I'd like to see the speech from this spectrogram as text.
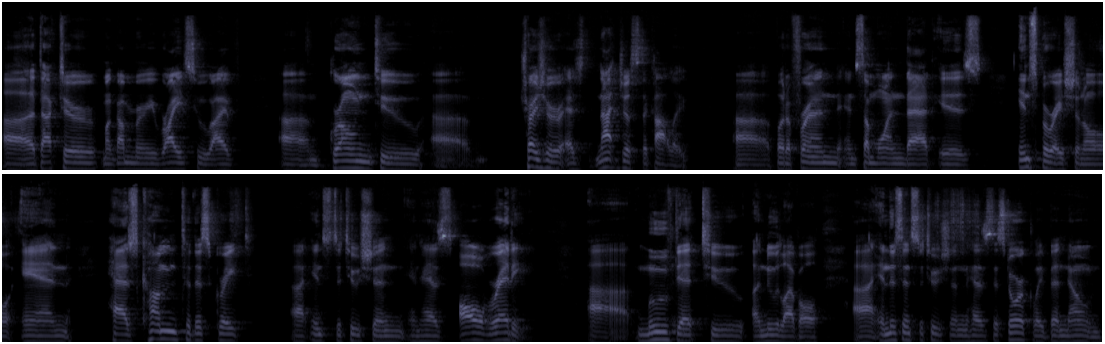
Dr. Montgomery Rice, who I've um, grown to um, treasure as not just a colleague, but a friend and someone that is inspirational and has come to this great uh, institution and has already uh, moved it to a new level. Uh, and this institution has historically been known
